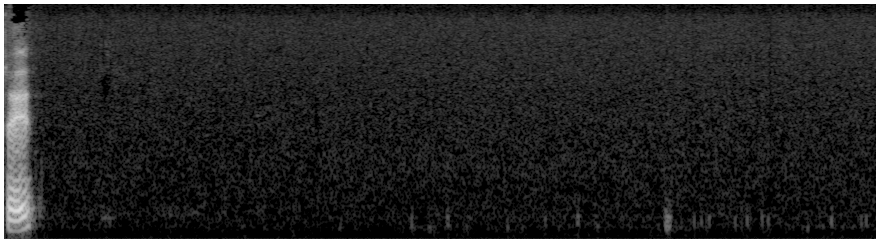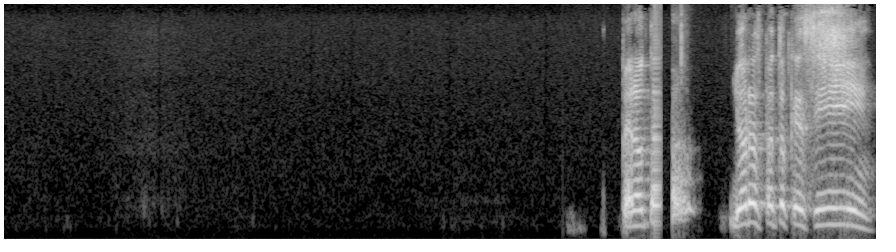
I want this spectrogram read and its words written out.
Sí. Pero yo respeto que sí,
